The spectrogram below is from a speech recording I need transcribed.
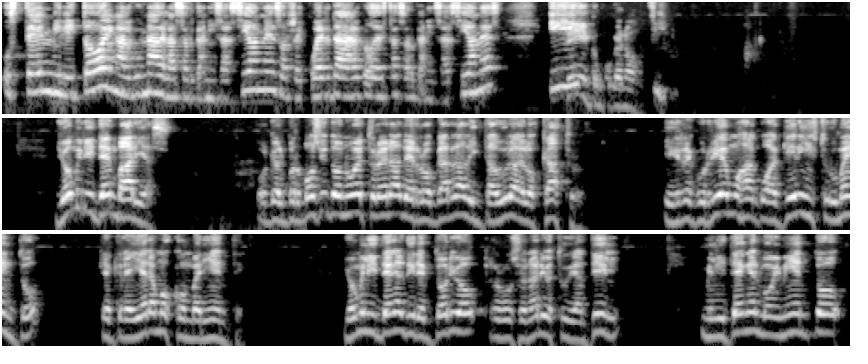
¿usted militó en alguna de las organizaciones o recuerda algo de estas organizaciones? Y, sí, como que no. Sí. Yo milité en varias, porque el propósito nuestro era derrocar la dictadura de los Castro y recurríamos a cualquier instrumento que creyéramos conveniente. Yo milité en el Directorio Revolucionario Estudiantil, milité en el Movimiento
